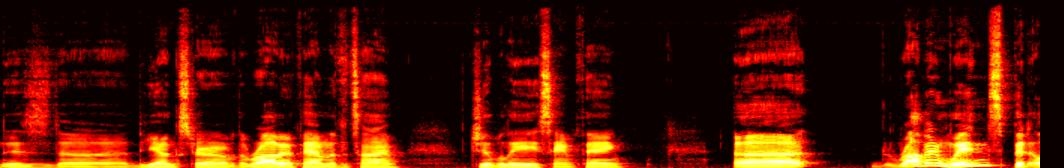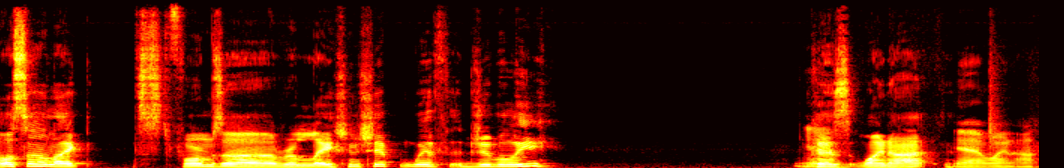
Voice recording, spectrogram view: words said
is the the youngster of the Robin family at the time. Jubilee, same thing. Uh, Robin wins, but also like forms a relationship with Jubilee Yeah. because why not? Yeah. Why not?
